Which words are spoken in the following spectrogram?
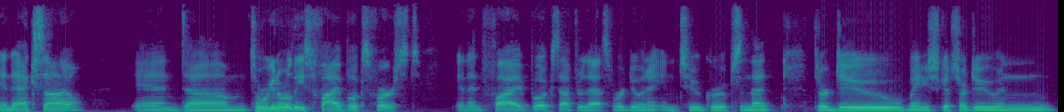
and exile. And um, so we're going to release five books first, and then five books after that. So we're doing it in two groups, and that they're due manuscripts are due in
